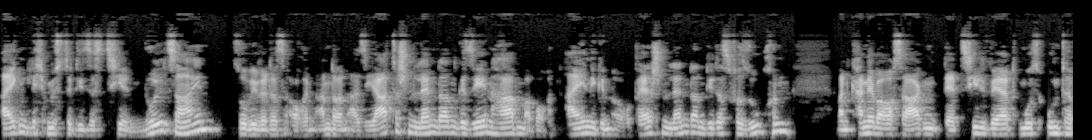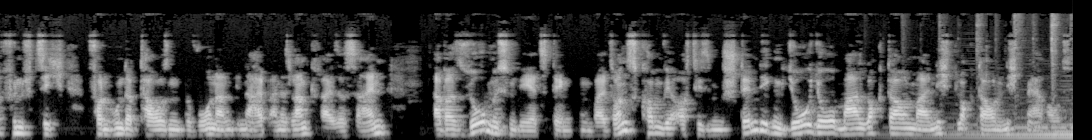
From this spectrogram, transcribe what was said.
eigentlich müsste dieses Ziel Null sein, so wie wir das auch in anderen asiatischen Ländern gesehen haben, aber auch in einigen europäischen Ländern, die das versuchen. Man kann aber auch sagen, der Zielwert muss unter 50 von 100.000 Bewohnern innerhalb eines Landkreises sein. Aber so müssen wir jetzt denken, weil sonst kommen wir aus diesem ständigen Jojo, mal Lockdown, mal nicht Lockdown, nicht mehr heraus.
